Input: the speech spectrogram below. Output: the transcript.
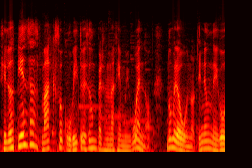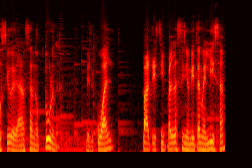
si los piensas, Maxo Cubito es un personaje muy bueno. Número 1, tiene un negocio de danza nocturna, del cual participa la señorita Melissa,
